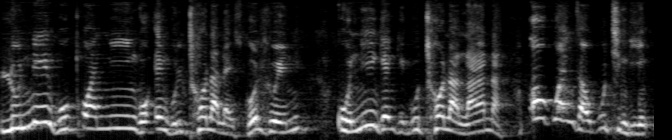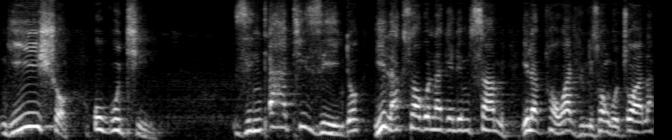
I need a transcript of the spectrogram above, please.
luningi ucwaningo engulithola la isigodlweni kuningi engikuthola lana okwenza ukuthi ngisho ukuthi zintathu izinto yila kuthiwa konakele emsami yila kuthiwa wadluliswa ngotshwala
